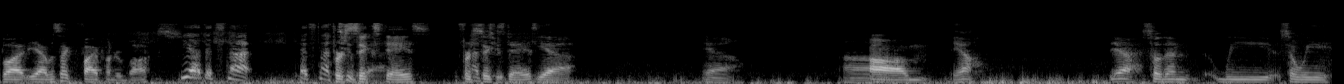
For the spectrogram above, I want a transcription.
But yeah, it was like five hundred bucks yeah, that's not, that's not for six bad. days. For six days. Yeah. Yeah. Um, Um. yeah. yeah so then we so we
